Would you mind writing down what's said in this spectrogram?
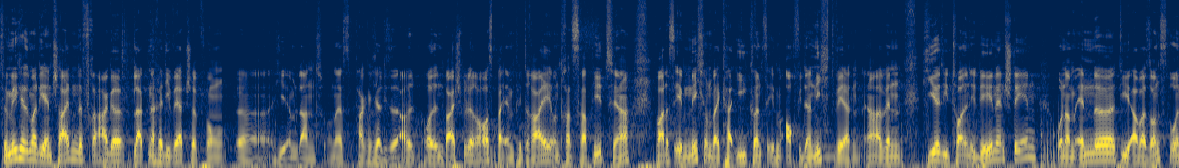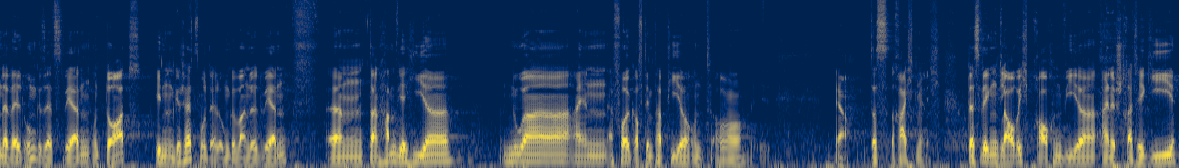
Für mich ist immer die entscheidende Frage, bleibt nachher die Wertschöpfung äh, hier im Land? Und jetzt packe ich ja diese alten Beispiele raus. Bei MP3 und Transrapid ja, war das eben nicht und bei KI könnte es eben auch wieder nicht werden. Ja, wenn hier die tollen Ideen entstehen und am Ende die aber sonst wo in der Welt umgesetzt werden und dort in ein Geschäftsmodell umgewandelt werden, ähm, dann haben wir hier nur ein Erfolg auf dem Papier und oh, ja, das reicht mir nicht. Deswegen glaube ich, brauchen wir eine Strategie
